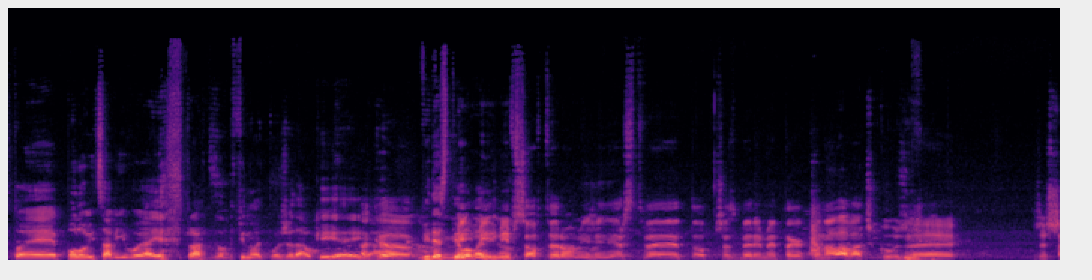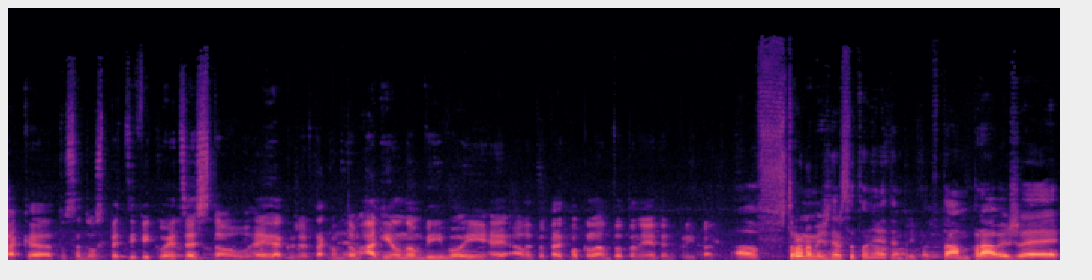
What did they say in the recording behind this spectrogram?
to je polovica vývoja je správne zadefinovať požiadavky, hej, tak, a eh, vydestilovať my, my, my v softverovom inžinierstve to občas berieme tak ako na lavačku, že, že však eh, to sa dospecifikuje cestou, hej, akože v takom tom agilnom vývoji, hej, ale to predpokladám, toto nie je ten prípad. A v strojnom inžinierstve to nie je ten prípad. Tam práve, že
